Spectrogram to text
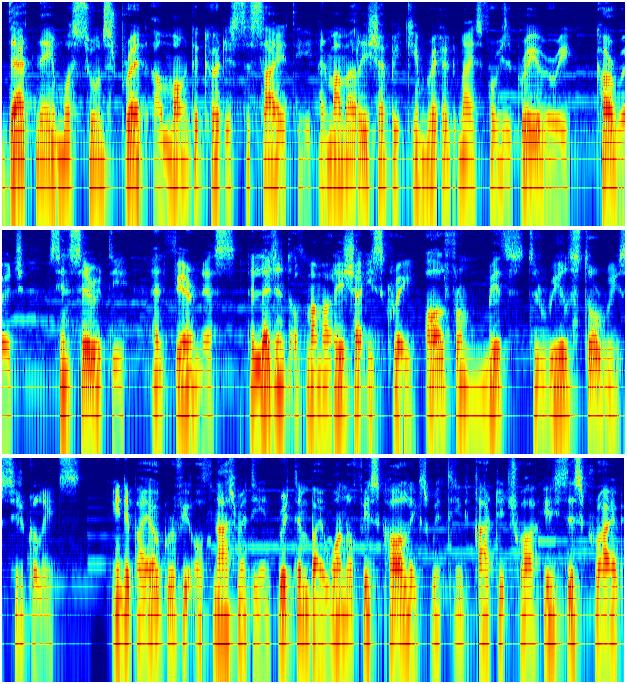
That name was soon spread among the Kurdish society and Mama Risha became recognized for his bravery, courage, sincerity and fairness. The legend of Mama Risha is great, all from myths to real stories circulates. In the biography of Najmuddin, written by one of his colleagues within Qarti Chwar, it is described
